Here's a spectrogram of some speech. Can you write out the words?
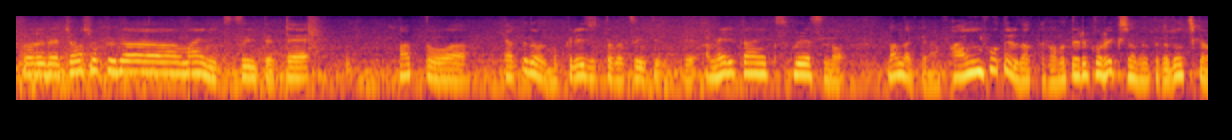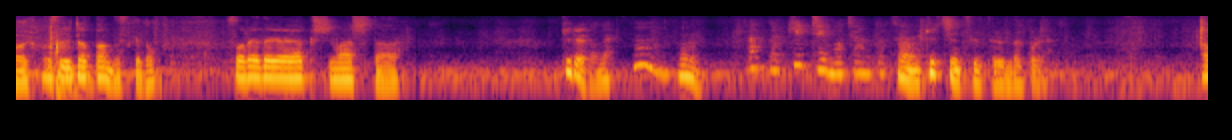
うん。それで朝食が毎日ついててあとは100ドルのクレジットがついてるってアメリカンエクスプレスのなんだっけなファインホテルだったかホテルコレクションだったかどっちかは忘れちゃったんですけどそれで予約しました。綺麗だね。うん。うん。あとキッチンもちゃんとついてる。うん、キッチンついてるんだこれ。あ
